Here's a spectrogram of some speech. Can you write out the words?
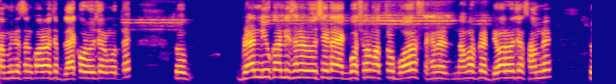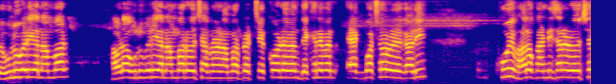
কম্বিনেশন করা আছে ব্ল্যাকও রয়েছে এর মধ্যে তো ব্র্যান্ড নিউ কন্ডিশনে রয়েছে, এটা এক বছর মাত্র বয়স, এখানে নাম্বার প্লেট দেওয়া রয়েছে সামনে। তো উলুবেড়িয়া নাম্বার হাওড়া উলুবেড়িয়া নাম্বার রয়েছে, আপনারা নাম্বার প্লেট চেক করে নেবেন, দেখে নেবেন, এক বছরের গাড়ি, খুবই ভালো কন্ডিশনে রয়েছে।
